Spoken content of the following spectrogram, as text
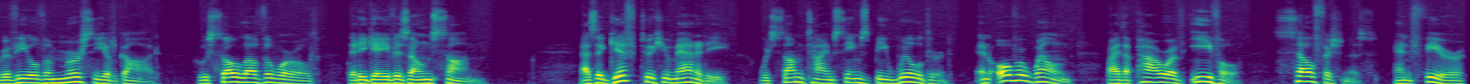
reveal the mercy of God, who so loved the world that he gave his own Son. As a gift to humanity, which sometimes seems bewildered and overwhelmed by the power of evil, selfishness, and fear,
